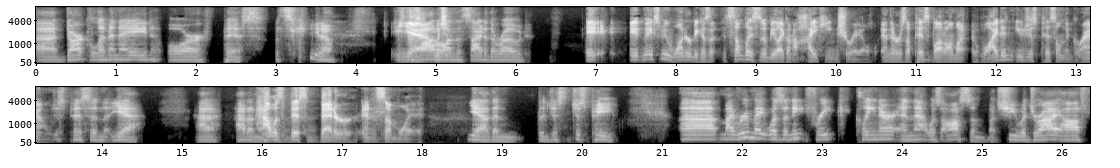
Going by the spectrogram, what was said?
uh dark lemonade or piss. It's you know just a yeah, bottle which on the side of the road. it it makes me wonder because some places will be like on a hiking trail and there's a piss bottle. I'm like, why didn't you just piss on the ground? Just piss in the yeah. I I don't know. How is this better in some way? yeah then then just just pee uh my roommate was a neat freak cleaner and that was awesome but she would dry off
